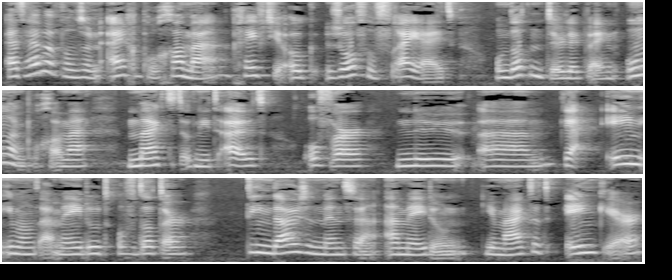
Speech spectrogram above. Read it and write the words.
Het hebben van zo'n eigen programma geeft je ook zoveel vrijheid. Omdat natuurlijk bij een online programma maakt het ook niet uit of er nu um, ja, één iemand aan meedoet of dat er 10.000 mensen aan meedoen. Je maakt het één keer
